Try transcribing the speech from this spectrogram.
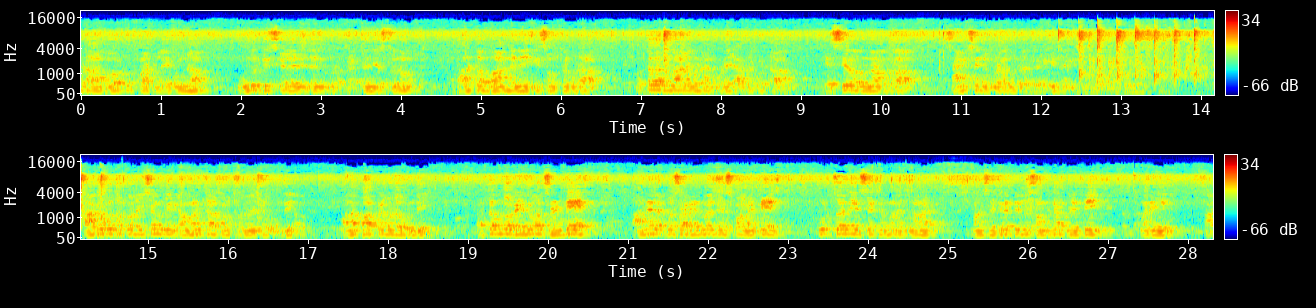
కూడా లోటు పాటు లేకుండా ముందుకు తీసుకెళ్ళే విధంగా కూడా ప్రయత్నం చేస్తున్నాం. దాంట్లో భాగంగానే ఈ సంవత్సరం కూడా కొత్తగా రుణాలు ఇవ్వడానికి కూడా యాభై కోట్ల ఎస్ఏఓ రుణాలు కూడా శాంక్షన్ ఇవ్వడం కూడా జరిగిందని ఈ సందర్భంగా కాకపోతే ఒక విషయం మీరు గమనించాల్సిన అవసరం అయితే ఉంది. మన పాత్ర కూడా ఉంది. గతంలో రెన్యువల్స్ అంటే ఆన్లైన్లకు ఒకసారి రెన్యువల్ చేసుకోవాలంటే కూర్చొని మన మన మన సెక్రటరీలు సంతకాలు పెట్టి మరి ఆ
